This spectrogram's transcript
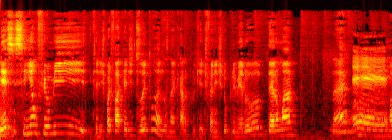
E esse sim é um filme que a gente pode falar que é de 18 anos, né, cara? Porque diferente do primeiro, deram uma. Né? É, Uma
